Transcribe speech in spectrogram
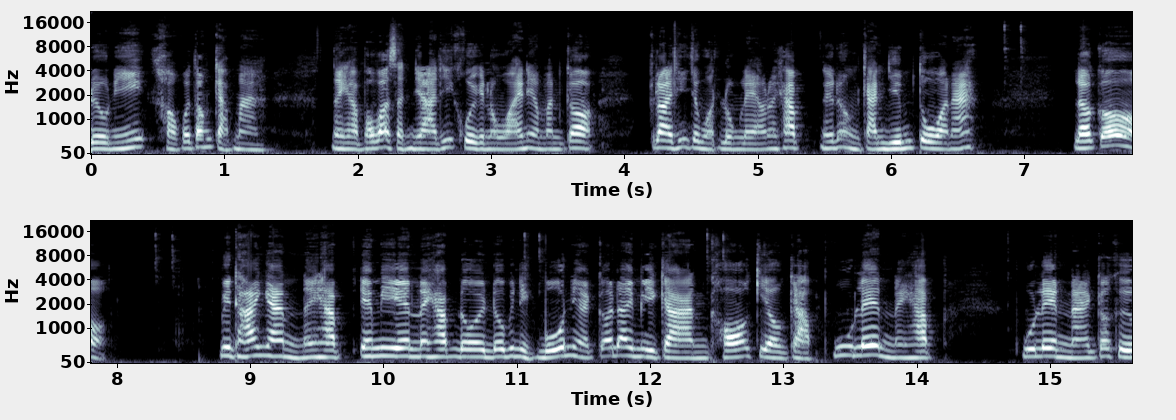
เร็วๆนี้ เขาก็ต้องกลับมา นะครับเพราะว่าสัญญาที่คุยกันเอาไว้เนี่ยมันก็ใกล้ที่จะหมดลงแล้วนะครับ ในเรื่องของการยืมตัวนะ แล้วก็ปิดท้ายกันนะครับ m อ n นะครับโดยโดมินิกบูธเนี่ยก็ได้มีการเคาะเกี่ยวกับผู้เล่นนะครับ ผู้เล่นนะก็คือ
